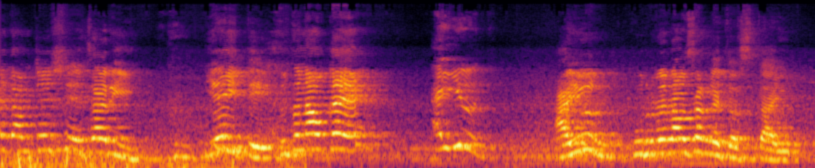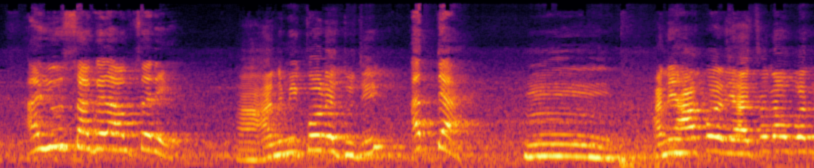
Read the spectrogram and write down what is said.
आमच्या शेजारी. ये इथे. तुझं नाव काय? आयुर आयुर पूर्ण नाव सांगायचं असतं आयुर आयुर सागर अवसरे हा आणि मी कोण आहे तुझी? आत्या. हम्म. आणि हा पण ह्याचं नाव पण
